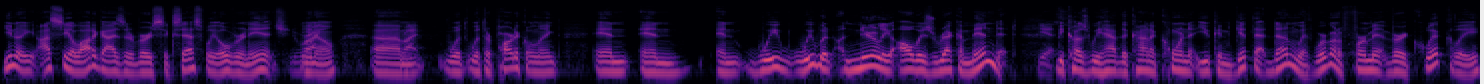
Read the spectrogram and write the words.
you know i see a lot of guys that are very successfully over an inch you know um, Right. with with their particle length and and and we we would nearly always recommend it Yes. because we have the kind of corn that you can get that done with. We're going to ferment very quickly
